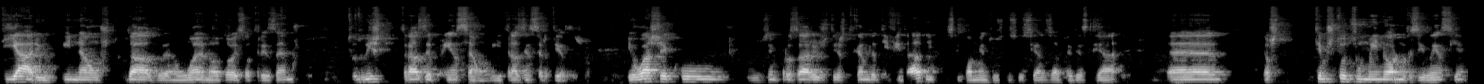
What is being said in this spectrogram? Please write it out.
diário e não estudado há um ano ou dois ou três anos, tudo isto traz apreensão e traz incertezas. Eu acho é que os empresários deste ramo de atividade, e principalmente os associados à PDCA, uh, nós temos todos uma enorme resiliência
